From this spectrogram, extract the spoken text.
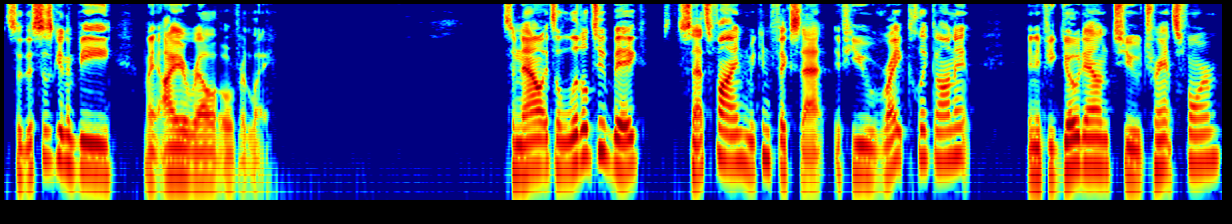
So this is going to be my IRL overlay. So now it's a little too big, so that's fine. We can fix that. If you right click on it, and if you go down to transform,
